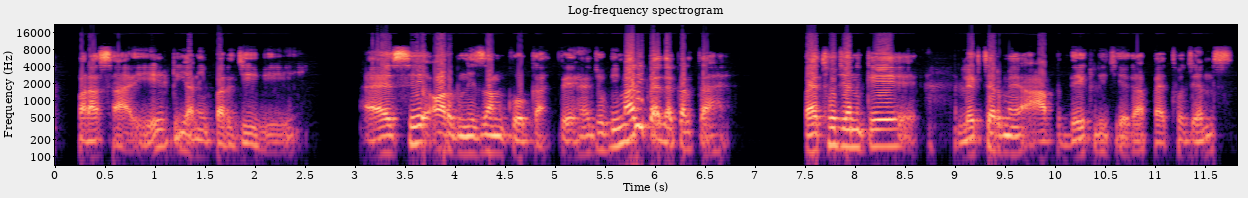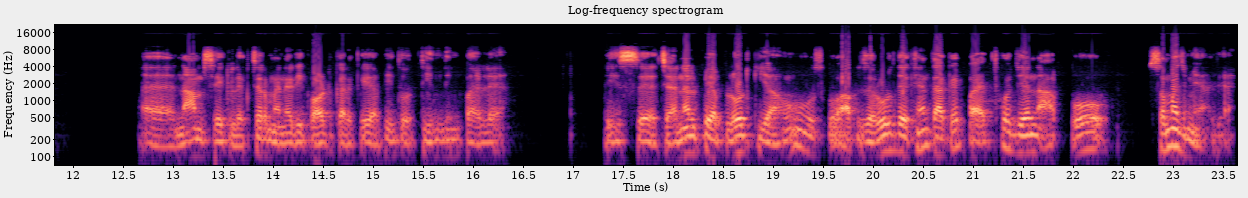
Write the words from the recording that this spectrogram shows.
पैरासाइट यानी परजीवी ऐसे ऑर्गेनिज्म को कहते हैं जो बीमारी पैदा करता है। पैथोजन के लेक्चर में आप देख लीजिएगा पैथोजेंस नाम से एक लेक्चर मैंने रिकॉर्ड करके अभी दो तीन दिन पहले इस चैनल पे अपलोड किया हूँ, उसको आप ज़रूर देखें ताकि पैथोजेन आपको समझ में आ जाए।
